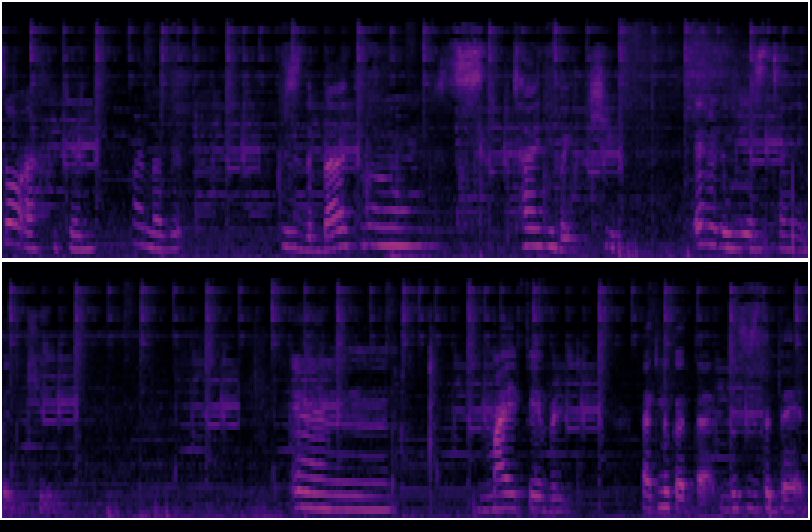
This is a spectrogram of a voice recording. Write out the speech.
so African. I love it. This is the bathroom. It's tiny but cute. Everything here is tiny but cute. And my favorite, like, look at that. This is the bed.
